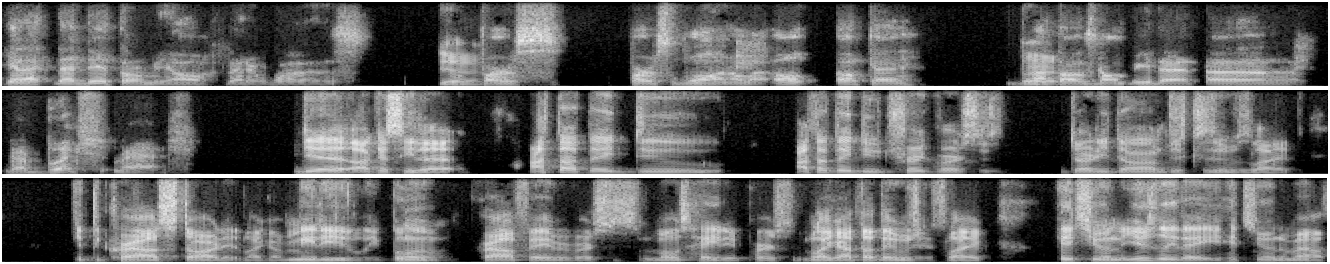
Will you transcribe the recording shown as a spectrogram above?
Yeah, that, that did throw me off that it was yeah. the first first one. I'm like, oh, okay. But, I thought it was gonna be that uh that Butch match. Yeah, I can see that. I thought they do. I thought they do Trick versus Dirty Dom just because it was like get the crowd started, like immediately, boom, crowd favorite versus most hated person. Like I thought they was just like hit you and Usually they hit you in the mouth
